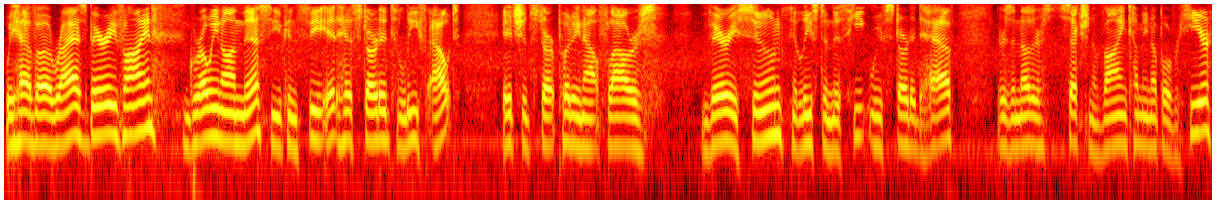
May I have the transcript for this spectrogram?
We have a raspberry vine growing on this. You can see it has started to leaf out. It should start putting out flowers very soon, at least in this heat we've started to have. There's another section of vine coming up over here.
